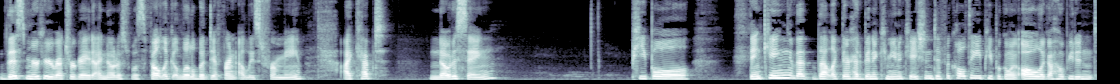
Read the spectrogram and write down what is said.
this Mercury retrograde I noticed was felt like a little bit different, at least for me. I kept noticing people thinking that that like there had been a communication difficulty, people going, "Oh, like I hope you didn't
